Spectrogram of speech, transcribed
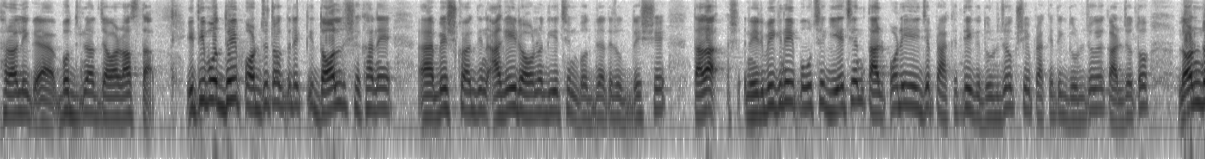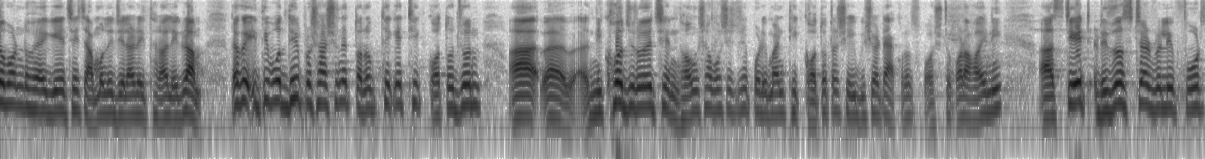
থারালি বদ্রীনাথ যাওয়ার রাস্তা। ইতিমধ্যেই পর্যটকদের একটি দল সেখানে বেশ কয়েকদিন আগেই রওনা দিয়েছেন বদ্রীনাথের উদ্দেশ্যে। তারা নির্বিঘ্নেই পৌঁছে গিয়েছেন। তারপরে এই যে প্রাকৃতিক দুর্যোগ, সেই প্রাকৃতিক দুর্যোগে কার্যত লণ্ডভণ্ড হয়ে গিয়েছে চামলি জেলার এই থারালি গ্রাম। দেখো ইতিমধ্যেই প্রশাসনের তরফ থেকে ঠিক কতজন নিখোঁজ রয়েছেন ধ্বংসাবশেষের পরিমাণ ঠিক কতটা সেই বিষয়টা এখনও স্পষ্ট করা হয়নি। স্টেট ডিজাস্টার রিলিফ ফোর্স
